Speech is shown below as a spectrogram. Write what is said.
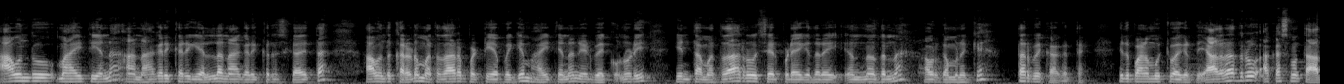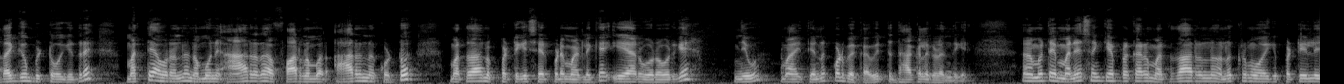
ಆ ಒಂದು ಮಾಹಿತಿಯನ್ನು ಆ ನಾಗರಿಕರಿಗೆ, ಎಲ್ಲ ನಾಗರಿಕರು ಸಹಿತ ಆ ಒಂದು ಕರಡು ಮತದಾರ ಪಟ್ಟಿಯ ಬಗ್ಗೆ ಮಾಹಿತಿಯನ್ನು ನೀಡಬೇಕು. ನೋಡಿ, ಇಂಥ ಮತದಾರರು ಸೇರ್ಪಡೆಯಾಗಿದ್ದಾರೆ ಅನ್ನೋದನ್ನು ಅವ್ರ ಗಮನಕ್ಕೆ ತರಬೇಕಾಗತ್ತೆ. ಇದು ಭಾಳ ಮುಖ್ಯವಾಗಿರುತ್ತೆ. ಯಾರಾದರೂ ಅಕಸ್ಮಾತ್ ಆದಾಗ್ಯೂ ಬಿಟ್ಟು ಹೋಗಿದ್ರೆ ಮತ್ತೆ ಅವರನ್ನು ನಮೂನೆ ಆರರ, ಫಾರ್ ನಂಬರ್ ಆರನ್ನು ಕೊಟ್ಟು ಮತದಾನ ಪಟ್ಟಿಗೆ ಸೇರ್ಪಡೆ ಮಾಡಲಿಕ್ಕೆ ಎ ಆರ್ ಓರವರಿಗೆ ನೀವು ಮಾಹಿತಿಯನ್ನು ಕೊಡಬೇಕಾ ವಿತ್ ದಾಖಲೆಗಳೊಂದಿಗೆ ಮತ್ತು ಮನೆ ಸಂಖ್ಯೆಯ ಪ್ರಕಾರ ಮತದಾರರನ್ನು ಅನುಕ್ರಮವಾಗಿ ಪಟ್ಟಿಯಲ್ಲಿ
